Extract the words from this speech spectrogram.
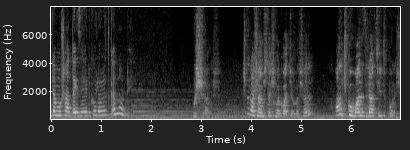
ደግሞ ሻንጣ ይዘህ ሄድከው ለሁለት ቀን ነው እንዴ? ውሻ ነሽ። ጭራሽ አምሽተሽ መግባት ጀመርሽ አይደል? አንቺ እኮ ባለ ትዳር ሴት እኮ ነሽ።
